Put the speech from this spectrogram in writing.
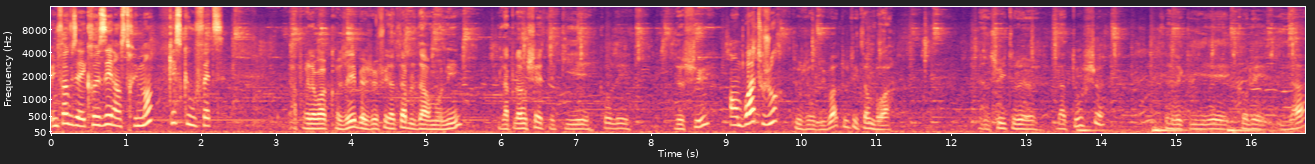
Une fois que vous avez creusé l'instrument, qu'est-ce que vous faites Après l'avoir creusé, ben, je fais la table d'harmonie, la planchette qui est collée dessus. En bois toujours Toujours du bois, tout est en bois. Ensuite, la touche qui est collée là,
